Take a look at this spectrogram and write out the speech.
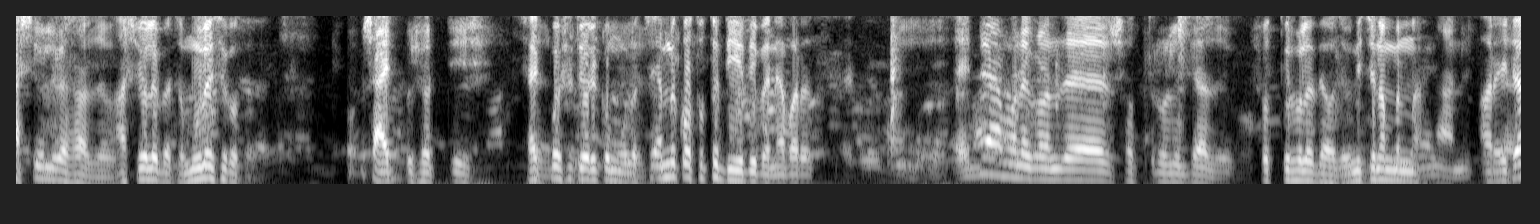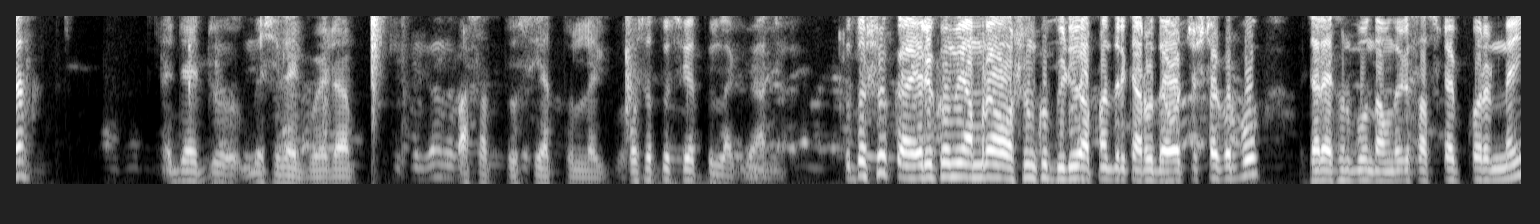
আশি হলে বেচা যাবে। আশি হলে বেচা। মূল এসে কত? ষাট পঁয়ষট্টি। ষাট পঁয়ষট্টি এরকম মূল হচ্ছে। এমনি কততে দিয়ে দিবেন এভারেজ এটা মনে করেন যে সত্তর হলে দেওয়া যাবে। সত্তর হলে দেওয়া যাবে। নিচে নামবেন না? আর এটা এটা একটু বেশি লাগবে এটা পঁচাত্তর ছিয়াত্তর লাগবে। পঁচাত্তর ছিয়াত্তর লাগবে আচ্ছা। তো দর্শক এরকমই আমরা অসংখ্য ভিডিও আপনাদেরকে আরও দেওয়ার চেষ্টা করব। যারা এখন পর্যন্ত আমাদেরকে সাবস্ক্রাইব করেন নাই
